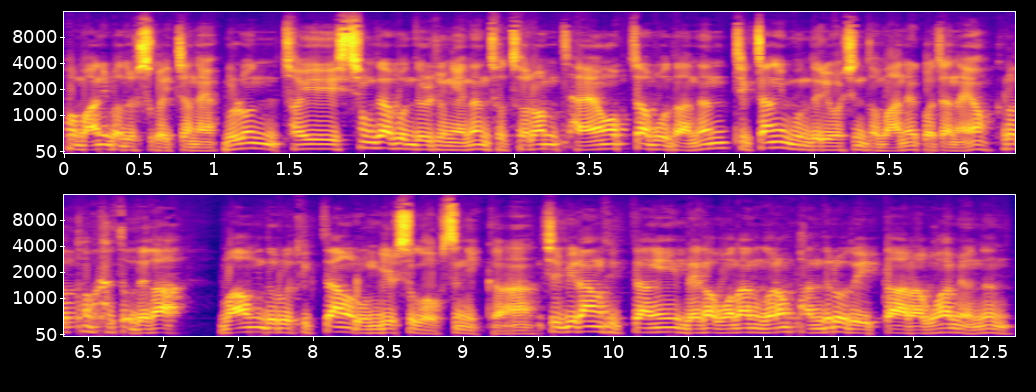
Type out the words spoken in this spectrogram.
더 많이 받을 수가 있잖아요. 물론 저희 시청자분들 중에는 저처럼 자영업자보다는 직장인분들이 훨씬 더 많을 거잖아요. 그렇다고 해서 내가 마음대로 직장을 옮길 수가 없으니까 집이랑 직장이 내가 원하는 거랑 반대로 돼 있다라고 하면은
